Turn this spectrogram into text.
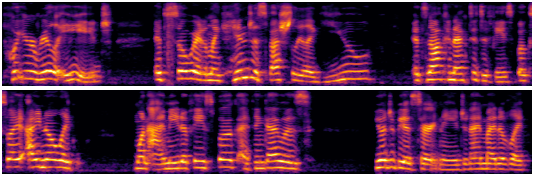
put your real age. It's so weird. And like Hinge, especially, like you, it's not connected to Facebook. So I, I know like when I made a Facebook, I think I was, you had to be a certain age, and I might have like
